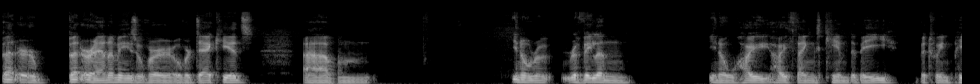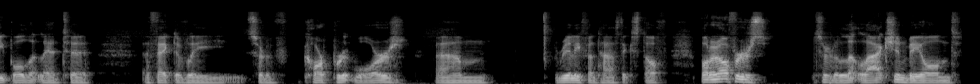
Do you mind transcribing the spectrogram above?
bitter bitter enemies over over decades. Um you know re- revealing you know how how things came to be between people that led to effectively sort of corporate wars um really fantastic stuff. But it offers sort of little action beyond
